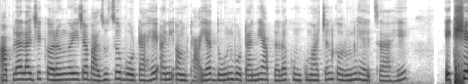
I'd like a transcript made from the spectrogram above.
आपल्याला जे करंगळीच्या बाजूचं बोट आहे आणि अंगठा या दोन बोटांनी आपल्याला कुंकुमार्चन करून घ्यायचं आहे. एकशे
